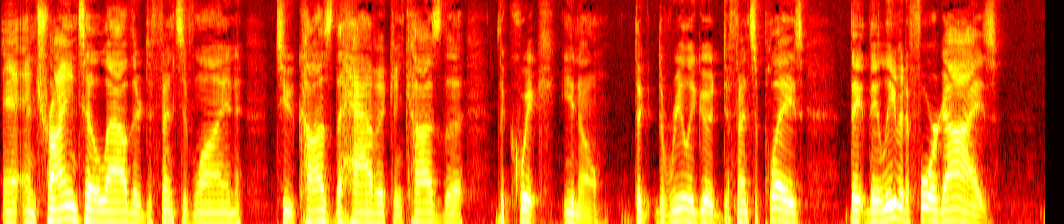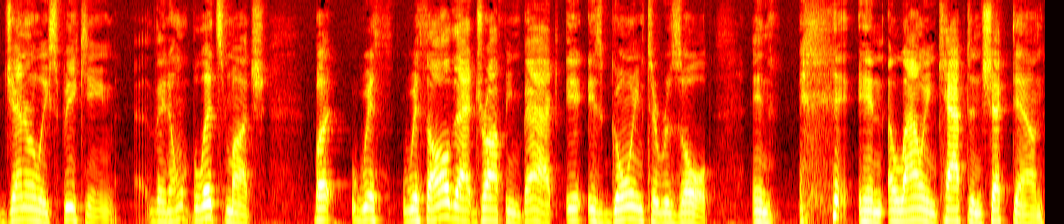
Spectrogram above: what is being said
and, and trying to allow their defensive line to cause the havoc and cause the the quick, you know, the the really good defensive plays. They they leave it to four guys, generally speaking, they don't blitz much, but with with all that dropping back, it is going to result in in allowing Captain Checkdown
